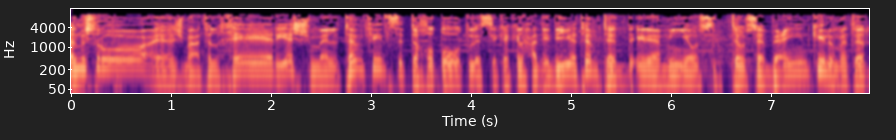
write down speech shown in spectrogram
المشروع يا جماعة الخير يشمل تنفيذ ستة خطوط للسكك الحديدية تمتد إلى 176 كيلومتر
